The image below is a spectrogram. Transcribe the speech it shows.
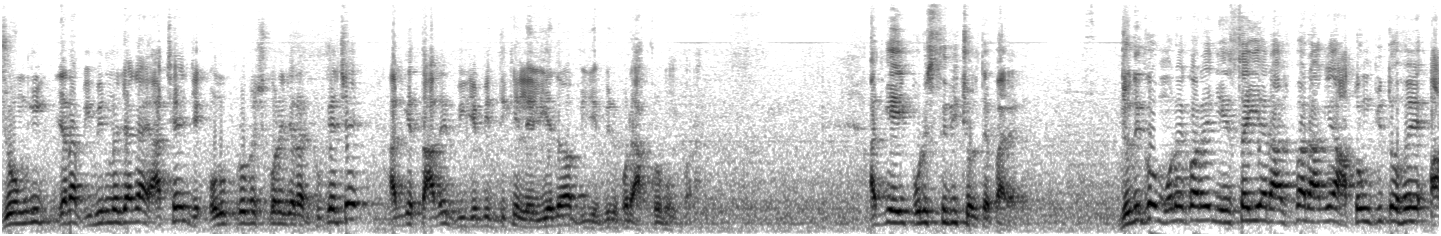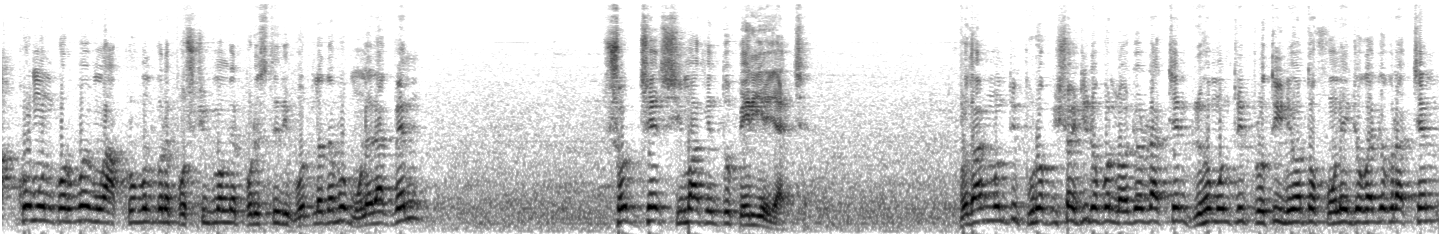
জঙ্গি যারা বিভিন্ন জায়গায় আছে, যে অনুপ্রবেশ করে যারা ঢুকেছে আজকে তাদের বিজেপির দিকে লেলিয়ে দেওয়া, বিজেপির উপরে আক্রমণ করা। আজকে এই পরিস্থিতি চলতে পারে না। যদি কেউ মনে করে যে এসআইআর আসবার আগে আতঙ্কিত হয়ে আক্রমণ করব এবং আক্রমণ করে পশ্চিমবঙ্গের পরিস্থিতি বদলে দেব, মনে রাখবেন, সহ্যের সীমা কিন্তু পেরিয়ে যাচ্ছে। প্রধানমন্ত্রী পুরো বিষয়টির ওপর নজর রাখছেন, গৃহমন্ত্রী প্রতিনিয়ত ফোনে যোগাযোগ রাখছেন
